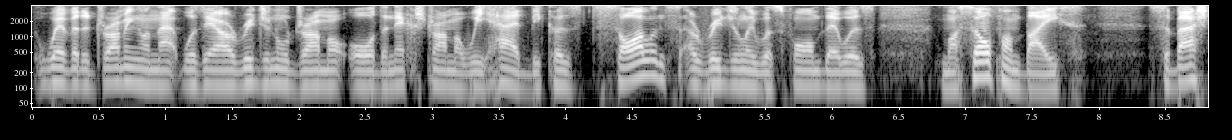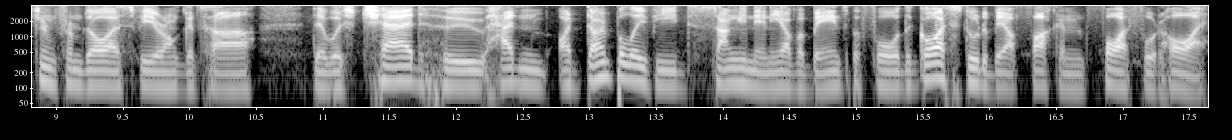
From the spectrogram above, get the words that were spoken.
whether the drumming on that was our original drummer or the next drummer we had because Silence originally was formed. There was myself on bass, Sebastian from Diosphere on guitar. There was Chad who hadn't, I don't believe he'd sung in any other bands before. The guy stood about fucking five foot high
